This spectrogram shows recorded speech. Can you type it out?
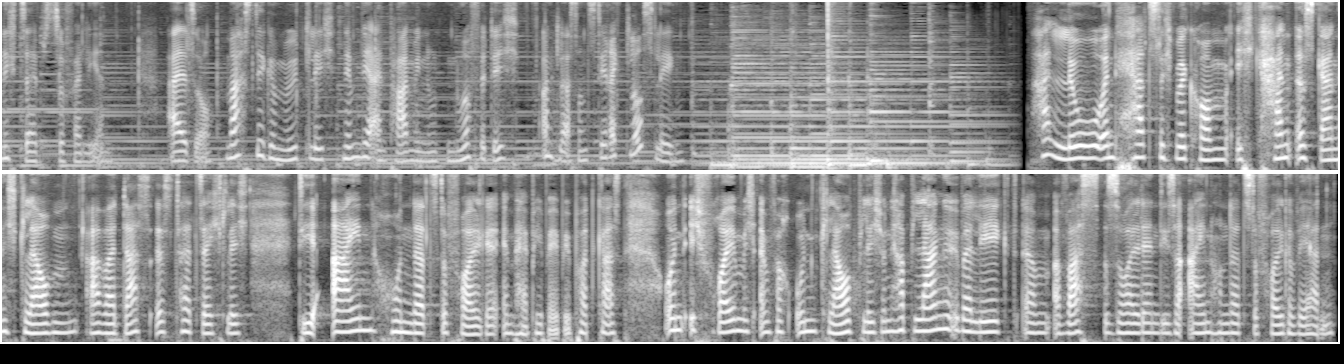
nicht selbst zu verlieren. Also, mach's dir gemütlich, nimm dir ein paar Minuten nur für dich und lass uns direkt loslegen. Hallo und herzlich willkommen. Ich kann es gar nicht glauben, aber das ist tatsächlich die 100. Folge im Happy Baby Podcast. Und ich freue mich einfach unglaublich und habe lange überlegt, ähm, was soll denn diese 100. Folge werden.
